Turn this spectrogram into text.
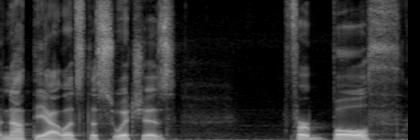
not the outlets, the switches for both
